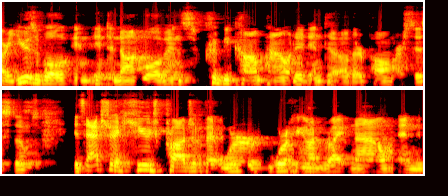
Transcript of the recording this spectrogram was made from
are usable in, into non-wovens, could be compounded into other polymer systems. It's actually a huge project that we're working on right now, and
